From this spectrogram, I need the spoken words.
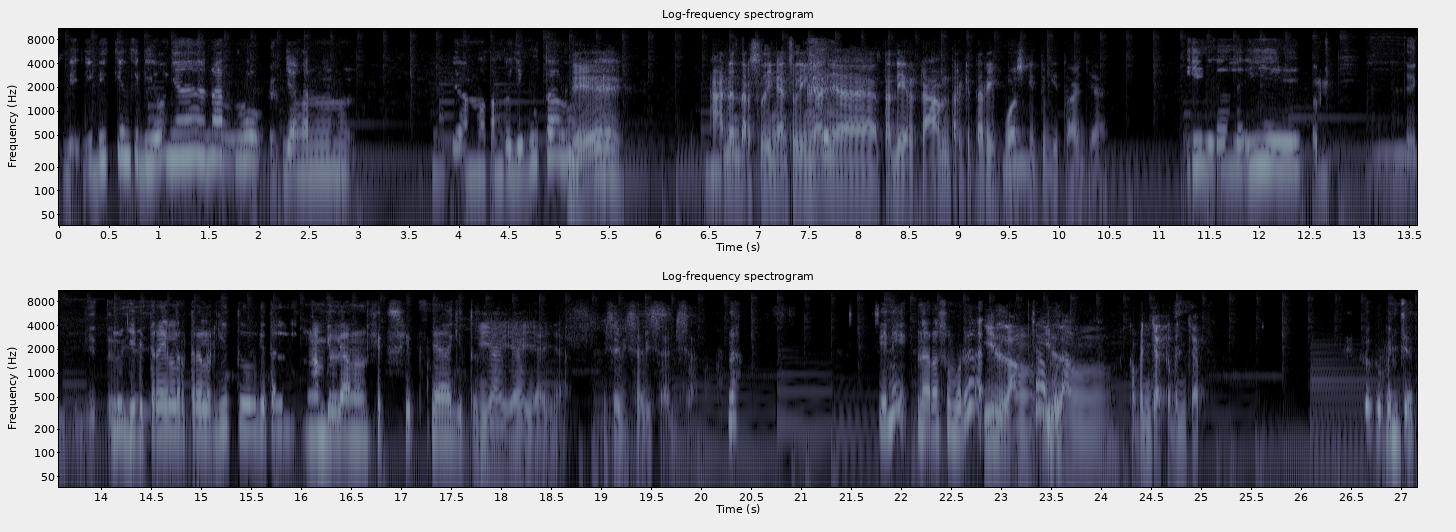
Di- dibikin videonya, nah lu jangan jangan makan gaji buta lu. Deh. Ada ntar selingan-selingannya, ntar direkam, ntar kita repost gitu-gitu aja. Iya, iya. yang gitu. Lu iya, jadi iya. trailer-trailer gitu, kita ngambil yang hits-hitsnya gitu. Iya iya iya iya. Bisa bisa bisa bisa. Ini narasumbernya Hilang hilang, kepencet kepencet. kepencet.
